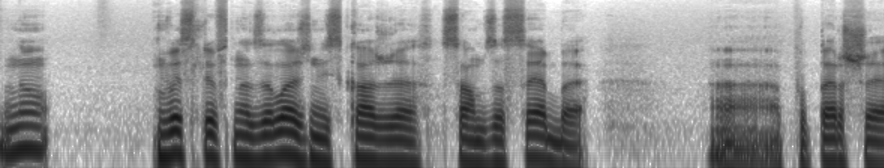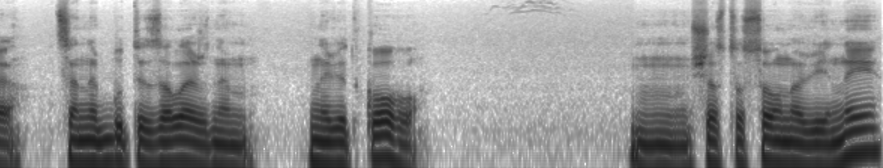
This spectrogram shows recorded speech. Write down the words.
Ну, вислів незалежність каже сам за себе. По-перше, це не бути залежним ні від кого. Що стосовно війни,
